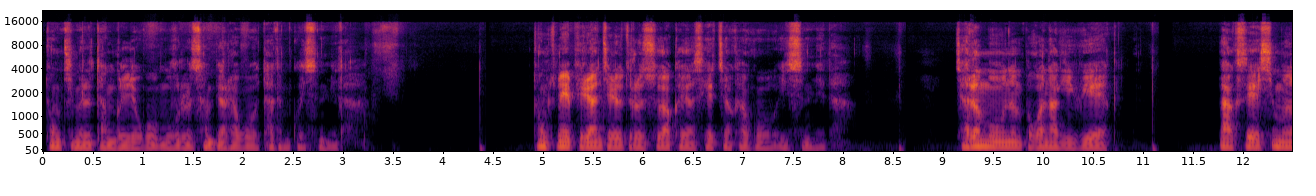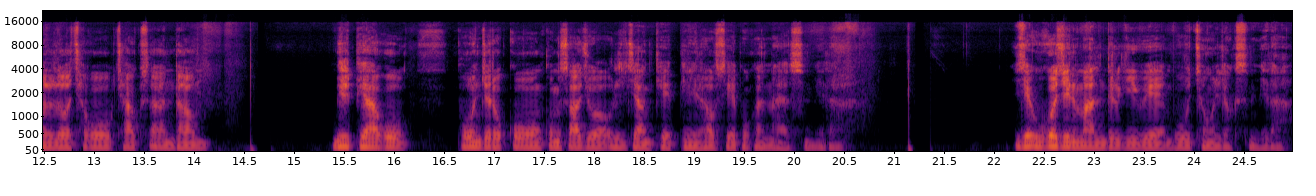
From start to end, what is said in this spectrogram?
동치미를 담그려고 무를 선별하고 다듬고 있습니다. 동치미에 필요한 재료들을 수확하여 세척하고 있습니다. 자른 무는 보관하기 위해 박스에 신문을 넣어 차곡차곡 쌓은 다음 밀폐하고 보온재로 꽁꽁 싸주어 얼지 않게 비닐하우스에 보관하였습니다. 이제 우거지를 만들기 위해 무청을 엮습니다.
